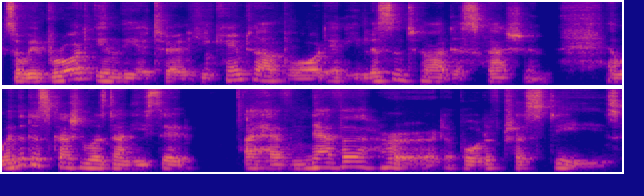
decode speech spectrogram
So we brought in the attorney he came to our board and he listened to our discussion. And when the discussion was done he said I have never heard a board of trustees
